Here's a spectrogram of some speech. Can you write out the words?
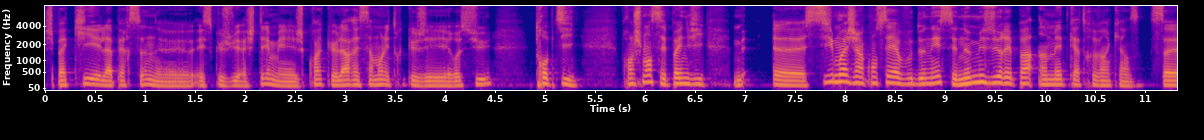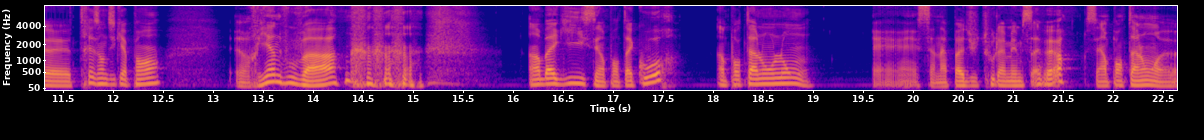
je sais pas qui est la personne euh, et ce que je lui ai acheté, mais je crois que là, récemment, les trucs que j'ai reçus, trop petits. Franchement, c'est pas une vie. Euh, si moi j'ai un conseil à vous donner, c'est ne mesurez pas 1m95. C'est très handicapant. rien ne vous va. un baggy, c'est un pantacourt. Un pantalon long, eh, ça n'a pas du tout la même saveur. C'est un pantalon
